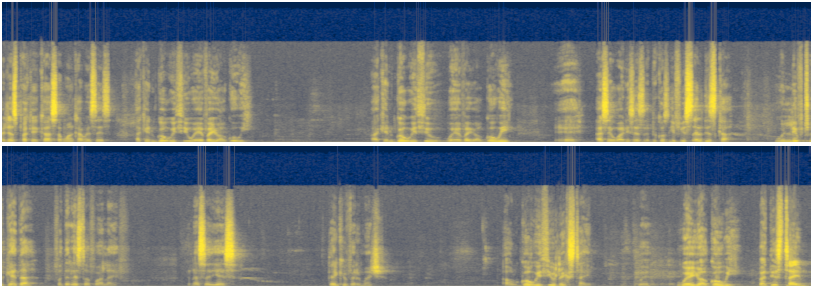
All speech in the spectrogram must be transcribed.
I just park a car, someone comes and says, I can go with you wherever you are going. I can go with you wherever you are going. Eh, I say, what? He says, because if you sell this car, we'll live together for the rest of our life. And I said, yes. Thank you very much. I'll go with you next time where, where you are going. But this time,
